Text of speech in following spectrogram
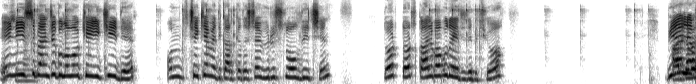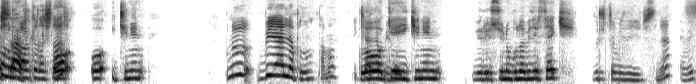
En Hepsi iyisi bence Glove Hockey 2 idi. Onu çekemedik arkadaşlar virüslü olduğu için. 4-4 galiba bu da 7'de bitiyor. Bir el yapalım arkadaşlar. O, o ikinin Bunu bir el yapalım tamam. İki el Glove yapmayalım. Hockey 2'nin virüsünü bulabilirsek Virüs temizleyicisine. evet.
